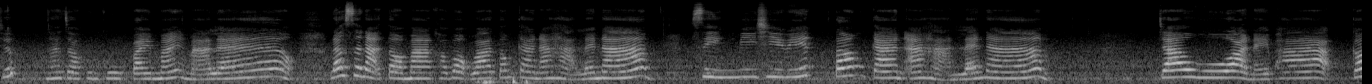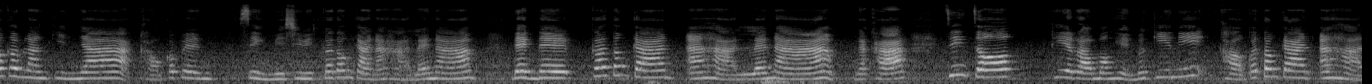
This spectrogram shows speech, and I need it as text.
ชึบหน้าจอคุณครูไปไหมมาแล้ว ลักษณะต่อมาเขาบอกว่าต้องการอาหารและน้ำสิ่งมีชีวิตต้องการอาหารและน้ำเจ้าวัวในภาพ ก็กำลังกินหญ้าเขาก็เป็นสิ่งมีชีวิตก็ต้องการอาหารและน้ำเด็กๆก็ต้องการอาหารและน้ำนะคะจิ้งจกที่เรามองเห็นเมื่อกี้นี้ เขาก็ต้องการอาหาร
